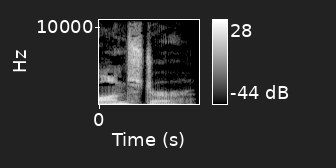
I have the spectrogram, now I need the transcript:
monster.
